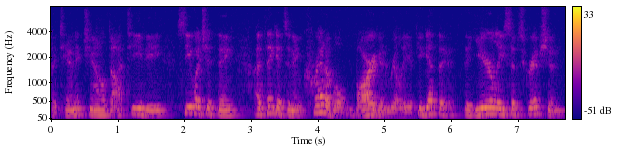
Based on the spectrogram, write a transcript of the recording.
titanicchannel.tv, see what you think. I think it's an incredible bargain, really. If you get the, the yearly subscription,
